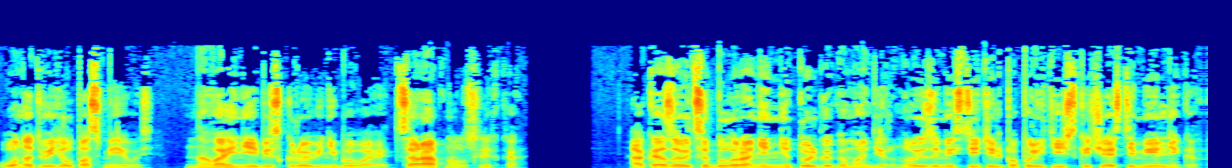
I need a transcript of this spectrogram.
Он ответил, посмеиваясь. «На войне без крови не бывает. Царапнул слегка». Оказывается, был ранен не только командир, но и заместитель по политической части Мельников,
